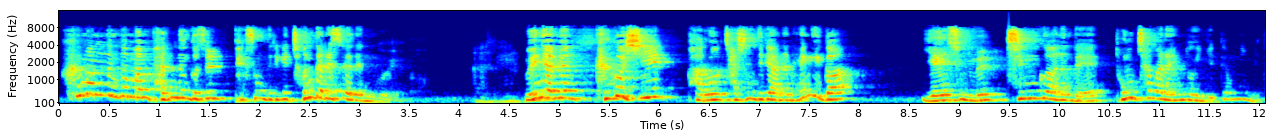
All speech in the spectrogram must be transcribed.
흠없는 것만 받는 것을 백성들에게 전달했어야 되는 거예요. 왜냐하면 그것이 바로 자신들이 하는 행위가 예수님을 증거하는 데 동참하는 행동이기 때문입니다.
